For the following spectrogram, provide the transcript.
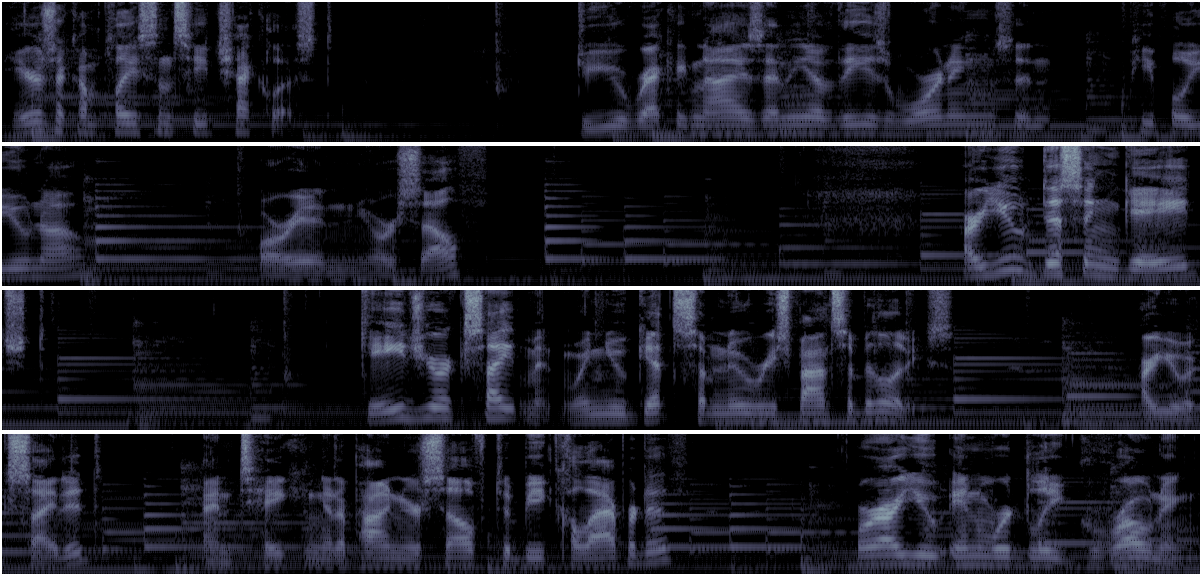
Here's a complacency checklist. Do you recognize any of these warnings in people you know or in yourself? Are you disengaged? Gauge your excitement when you get some new responsibilities. Are you excited and taking it upon yourself to be collaborative? Or are you inwardly groaning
